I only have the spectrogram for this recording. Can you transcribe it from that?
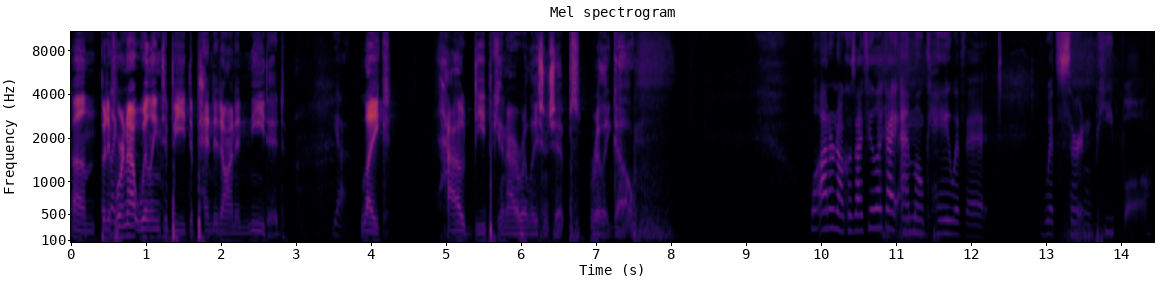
Um but if we're not willing to be depended on and needed, Yeah. like how deep can our relationships really go? Well, I don't know because I feel like I am okay with it with certain people.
